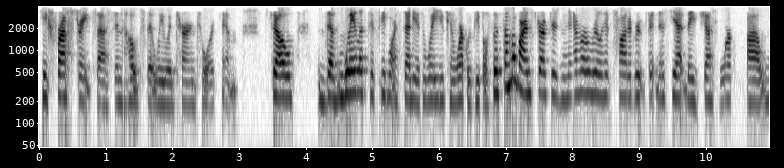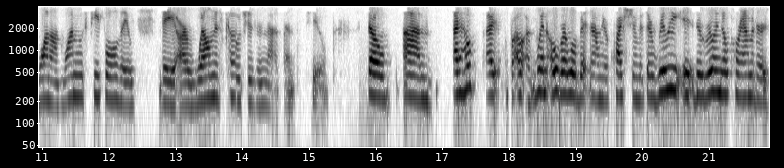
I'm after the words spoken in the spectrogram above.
he frustrates us in hopes that we would turn towards him so the way Less to Feed More study is a way you can work with people. So some of our instructors never really have taught a group fitness yet. They just work uh, one-on-one with people. They they are wellness coaches in that sense too. So um, I hope I went over a little bit on your question, but there really there are really no parameters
